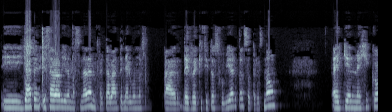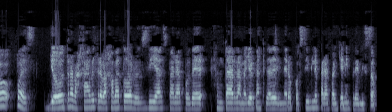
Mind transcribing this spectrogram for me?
Y ya estaba bien emocionada, me faltaban, tenía algunos ah, de requisitos cubiertos, otros no. Aquí en México, pues yo trabajaba y trabajaba todos los días para poder juntar la mayor cantidad de dinero posible para cualquier imprevisto,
